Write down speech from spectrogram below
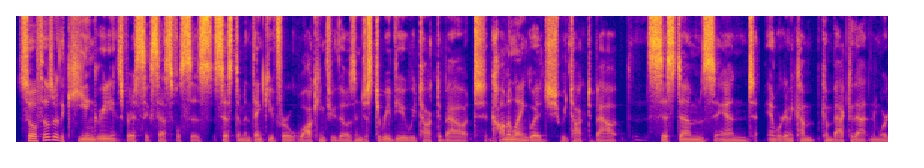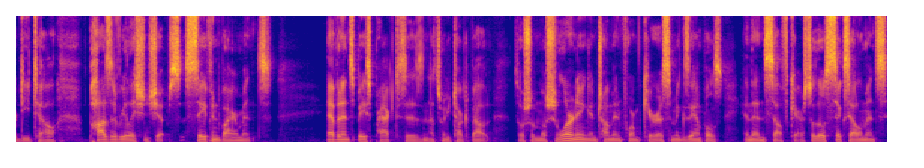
So, if those are the key ingredients for a successful system, and thank you for walking through those. And just to review, we talked about common language, we talked about systems, and and we're going to come come back to that in more detail. Positive relationships, safe environments, evidence based practices, and that's when you talked about social emotional learning and trauma informed care as some examples, and then self care. So those six elements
